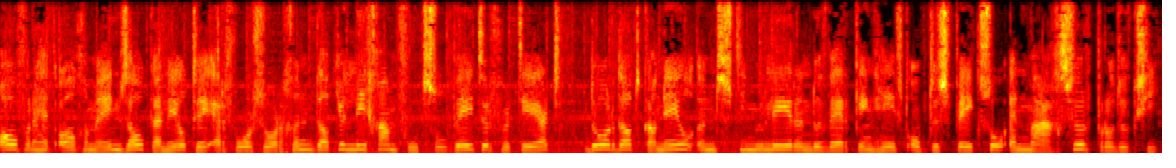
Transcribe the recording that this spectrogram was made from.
Over het algemeen zal kaneelthee ervoor zorgen dat je lichaam voedsel beter verteert, doordat kaneel een stimulerende werking heeft op de speeksel- en maagzuurproductie.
